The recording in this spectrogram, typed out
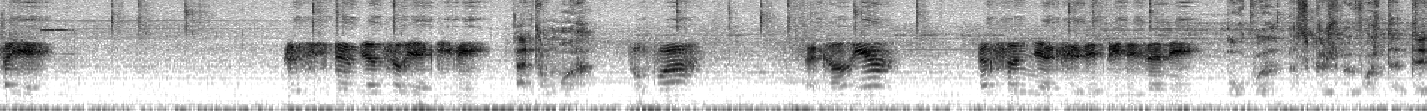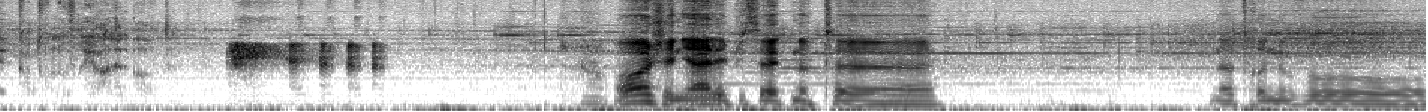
Ça y est. Le système vient de se réactiver. Attends-moi. Pourquoi Ça craint rien. Personne n'y a accédé depuis des années. Pourquoi Parce que je veux voir ta tête quand on ouvrira la porte. Oh génial et puis ça va être notre euh, notre nouveau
